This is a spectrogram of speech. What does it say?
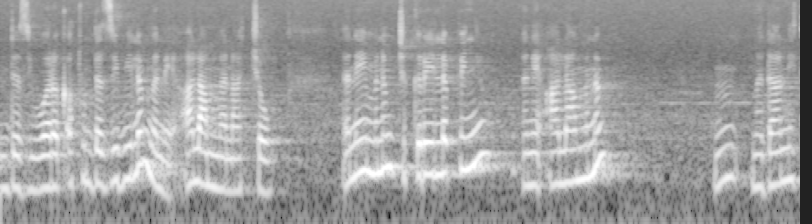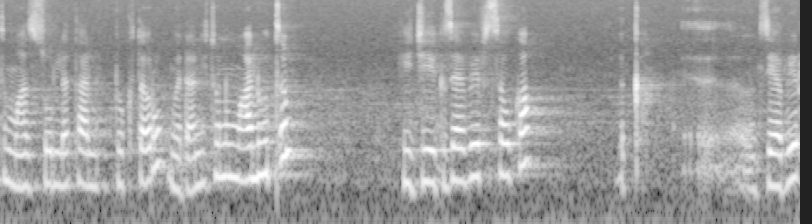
እንደዚህ ወረቀቱ እንደዚህ ቢልም እኔ አላመናቸው። እኔ ምንም ችግር የለብኝም፣ እኔ አላምንም። መድኃኒትም አዞለታል ዶክተሩ። መድኃኒቱንም አልውጥም፣ ሂጂ የእግዚአብሔር ሰው ጋር በቃ እግዚአብሔር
